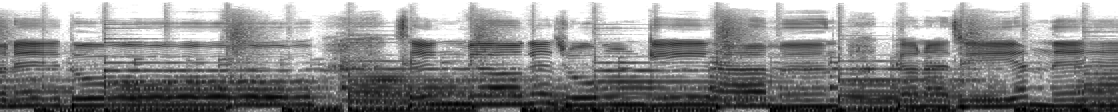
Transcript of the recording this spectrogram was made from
안에도 생명의 존귀함은 변하지 않네.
